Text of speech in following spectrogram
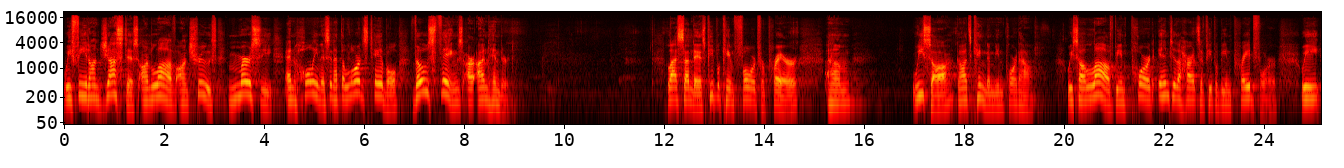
We feed on justice, on love, on truth, mercy, and holiness. And at the Lord's table, those things are unhindered. Last Sunday, as people came forward for prayer, um, we saw God's kingdom being poured out. We saw love being poured into the hearts of people being prayed for. We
